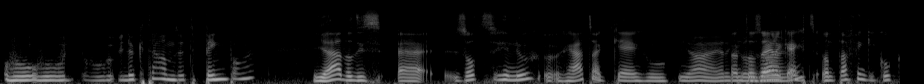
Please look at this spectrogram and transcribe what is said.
Hoe, hoe, hoe lukt dat om zo te pingpongen? Ja, dat is eh, zot genoeg. Gaat dat keigoed. Ja, eigenlijk Want dat is eigenlijk echt, want dat vind ik ook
